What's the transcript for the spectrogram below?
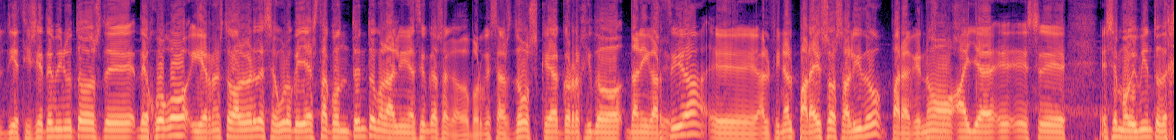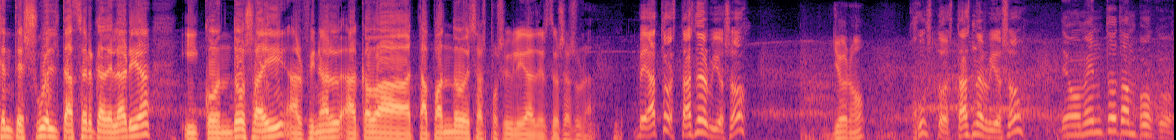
17 minutos de, de juego y Ernesto Valverde seguro que ya está contento con la alineación que ha sacado, porque esas dos que ha corregido Dani García, eh, al final para eso ha salido, para que no haya e- ese, ese movimiento de gente suelta cerca del área y con dos ahí, al final acaba tapando esas posibilidades de Osasuna. Beato, ¿estás nervioso? Yo no. Justo, ¿estás nervioso? De momento tampoco.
